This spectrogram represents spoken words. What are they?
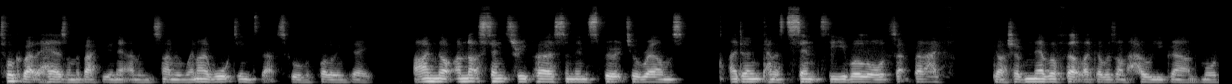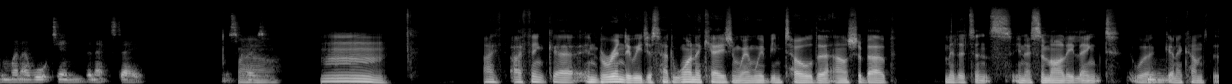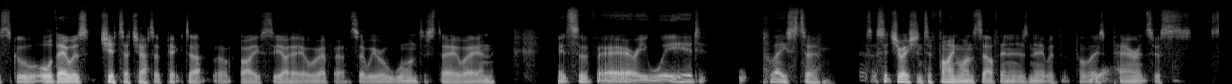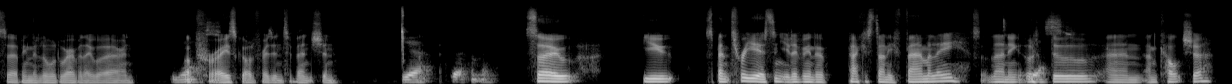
talk about the hairs on the back of your neck. I mean, Simon, when I walked into that school the following day, I'm not I'm not a sensory person in spiritual realms. I don't kind of sense evil or but I've gosh, I've never felt like I was on holy ground more than when I walked in the next day. wow. Mm. I I think uh, in Burundi we just had one occasion when we'd been told that Al Shabaab militants, you know, Somali linked, were mm. going to come to the school, or there was chitter chatter picked up by CIA or whatever. So we were warned to stay away. And it's a very weird place to a situation to find oneself in, isn't it? With for those yeah. parents who are serving the Lord wherever they were, and yes. well, praise God for His intervention. Yeah, definitely. So you spent three years, didn't you, living with a Pakistani family, so learning Urdu yes. and and culture.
